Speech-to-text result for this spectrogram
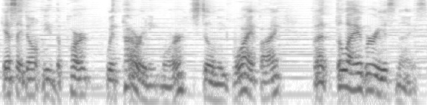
Guess I don't need the park with power anymore, still need Wi Fi, but the library is nice.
